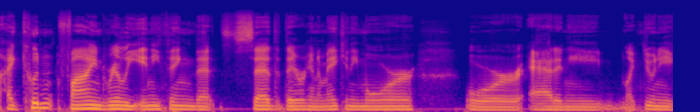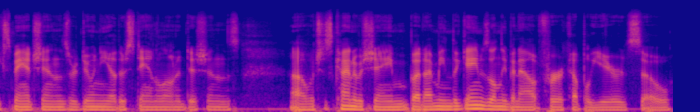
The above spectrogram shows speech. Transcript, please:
I couldn't find really anything that said that they were going to make any more or add any like do any expansions or do any other standalone editions, uh, which is kind of a shame. But I mean, the game's only been out for a couple years, so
